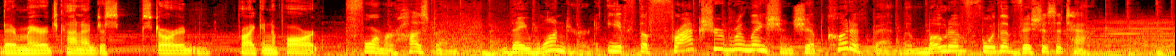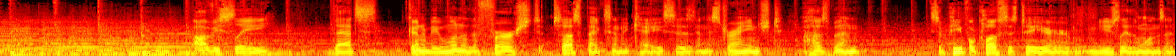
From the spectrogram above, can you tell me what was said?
their marriage kind of just started breaking apart. Former husband, they wondered if the fractured relationship could have been the motive for the vicious attack. Obviously, that's going to be one of the first suspects in the case is an estranged husband. So people closest to you are usually the ones that,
